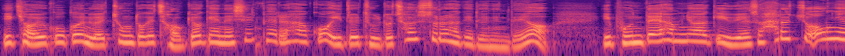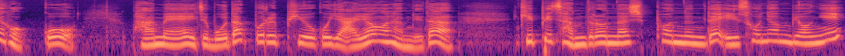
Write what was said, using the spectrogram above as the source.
이 결국은 외총독의 저격에는 실패를 하고 이들 둘도 철수를 하게 되는데요. 이 본대에 합류하기 위해서 하루 종일 걷고 밤에 이제 모닥불을 피우고 야영을 합니다. 깊이 잠들었나 싶었는데 이 소년병이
